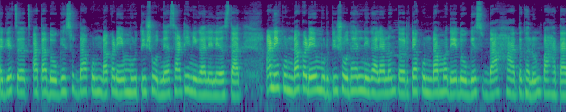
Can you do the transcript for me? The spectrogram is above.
लगेचच आता दोघे सुद्धा कुंडाकडे मूर्ती शोधण्यासाठी निघालेले असतात. आणि कुंडाकडे मूर्ती शोधायला निघाल्यानंतर त्या कुंडामध्ये दोघे सुद्धा हात घालून पाहतात.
